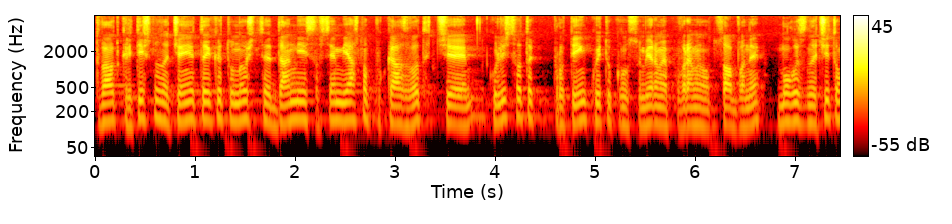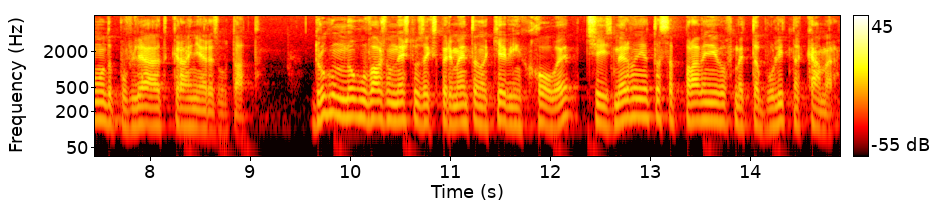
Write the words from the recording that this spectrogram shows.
Това е от критично значение, тъй като научните данни съвсем ясно показват, че количествата протеин, които консумираме по време на отслабване, могат значително да повлияят крайния резултат. Друго много важно нещо за експеримента на Кевин Хол е, че измерванията са правени в метаболитна камера.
